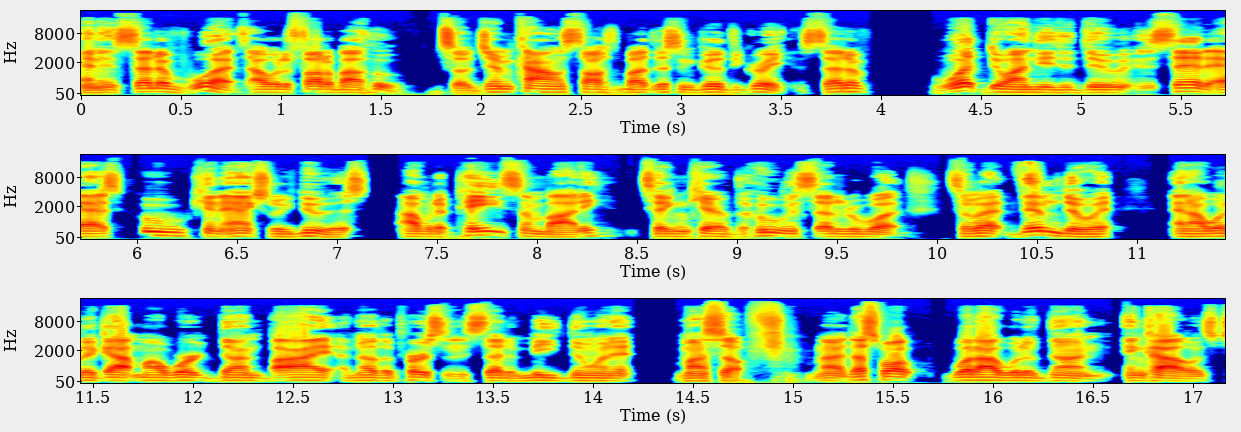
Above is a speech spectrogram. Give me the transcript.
And instead of what, I would have thought about who. So Jim Collins talks about this in Good to Great. Instead of what do I need to do, instead ask who can actually do this. I would have paid somebody taking care of the who instead of the what. So let them do it. And I would have got my work done by another person instead of me doing it myself. Right, that's what, what I would have done in college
